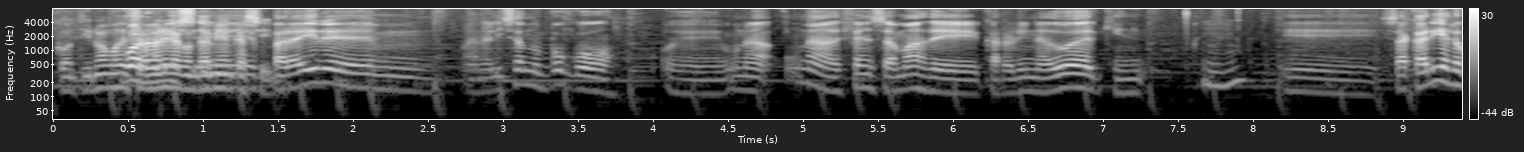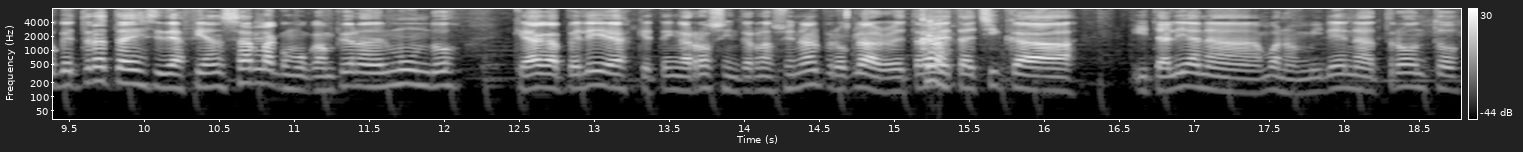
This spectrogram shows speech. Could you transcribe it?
Continuamos de Bueno, esta manera Luis, con Damián eh, Casino. Para ir eh, analizando un poco eh, una, una defensa más de Carolina Duer, quien Ujú. Eh, Zacarías lo que trata es de afianzarla como campeona del mundo, que haga peleas, que tenga roce internacional, pero claro, le trae Claro. a esta chica italiana, bueno, Milena Tronto,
